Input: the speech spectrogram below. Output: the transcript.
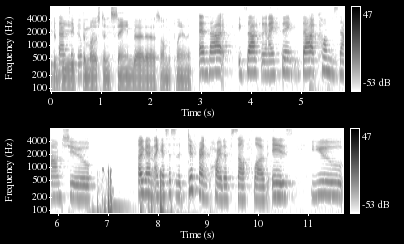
point. to That's be the point. most insane badass on the planet. and that exactly and i think that comes down to again i guess this is a different part of self-love is you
